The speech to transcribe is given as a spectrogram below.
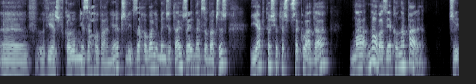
w, wiesz, w kolumnie zachowanie, czyli w zachowaniu będzie tak, że jednak zobaczysz, jak to się też przekłada na, na was, jako na parę. Czyli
